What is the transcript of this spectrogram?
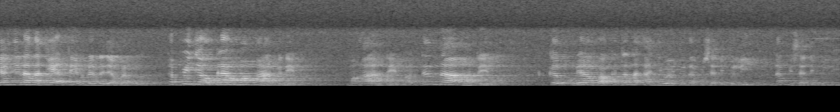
Yang jelas sakit hati benda dia jawab dulu. Tapi jauh bilang mangga ke dia. Mangga hati pak. Tenang hati pak. Kemudian apa? Ketenangan jiwa itu tidak bisa dibeli. Tidak bisa dibeli.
